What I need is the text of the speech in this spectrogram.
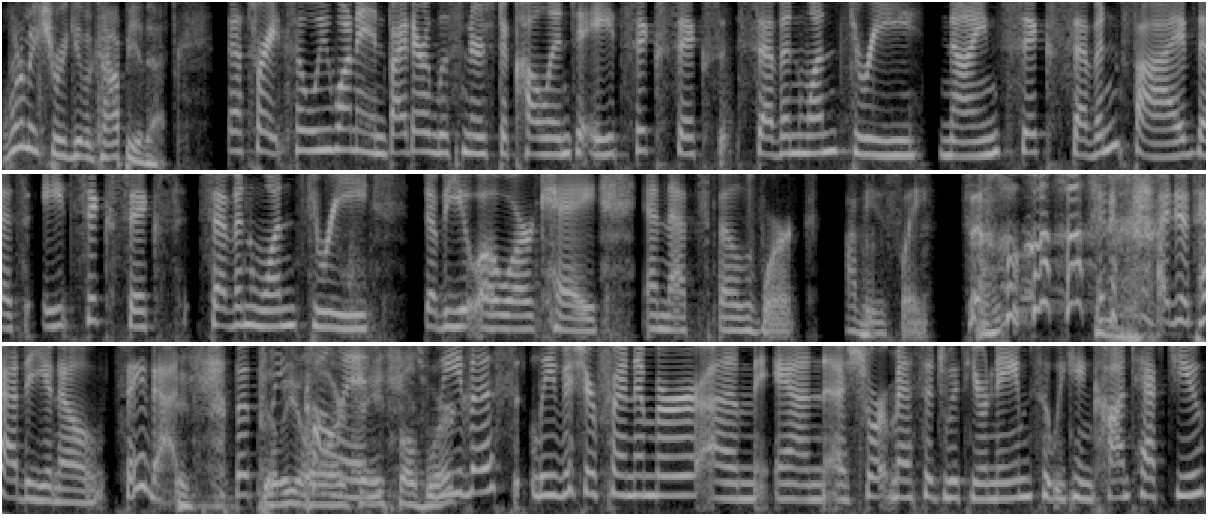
I want to make sure we give a copy of that. That's right. So we want to invite our listeners to call in to 866 713 9675. That's 866 713 WORK. And that spells work, obviously. So I just had to, you know, say that. It's but please call in. Leave us, leave us your phone number um, and a short message with your name so we can contact you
